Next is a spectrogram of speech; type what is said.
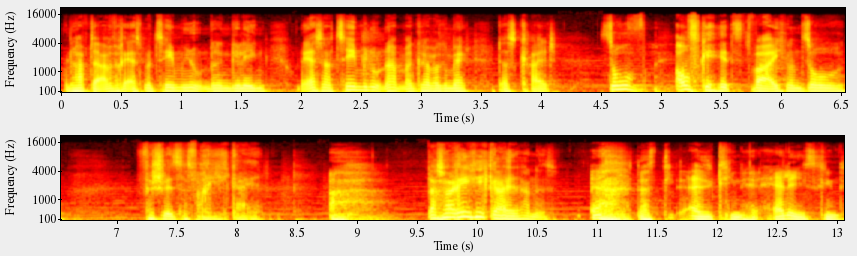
und habe da einfach erstmal 10 Minuten drin gelegen. Und erst nach 10 Minuten hat mein Körper gemerkt, das ist kalt. So aufgehitzt war ich und so verschwitzt. Das war richtig geil. Das war richtig geil, Hannes. Ja, das also klingt herrlich, es klingt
